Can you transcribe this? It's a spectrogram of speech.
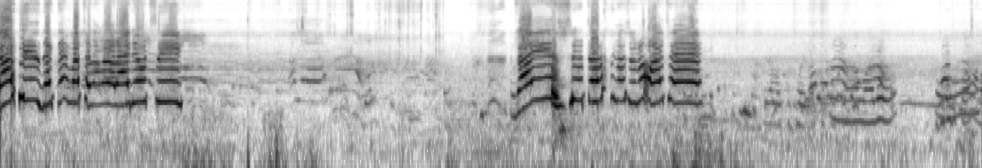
গাইস দেখতে পাচ্ছেন আমরা রাইডে উঠছি গাইস চালানো শুরু হয়েছে আমারও গাইস আমার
